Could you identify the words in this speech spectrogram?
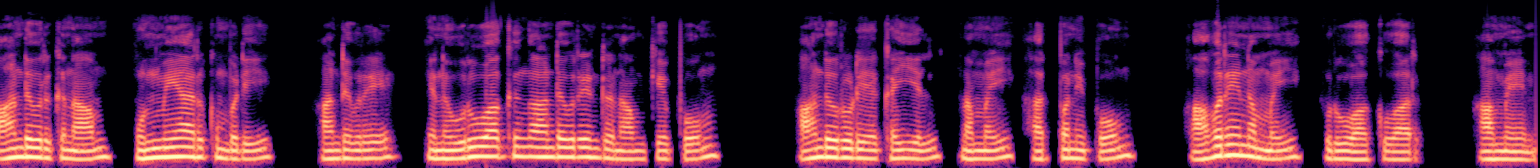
ஆண்டவருக்கு நாம் உண்மையா இருக்கும்படி ஆண்டவரே என்னை உருவாக்குங்க ஆண்டவரே என்று நாம் கேட்போம். ஆண்டவருடைய கையில் நம்மை அர்ப்பணிப்போம். அவரே நம்மை உருவாக்குவார். அமேன்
